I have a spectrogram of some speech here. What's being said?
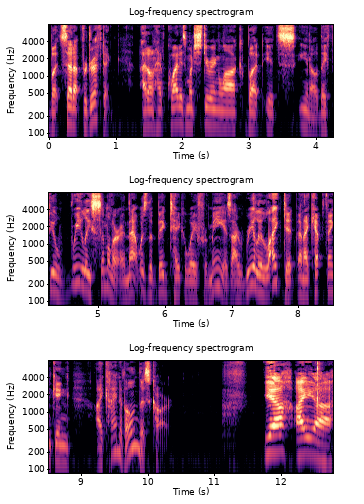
but set up for drifting. I don't have quite as much steering lock, but it's, you know, they feel really similar. And that was the big takeaway for me is I really liked it. And I kept thinking, I kind of own this car. Yeah, I uh,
